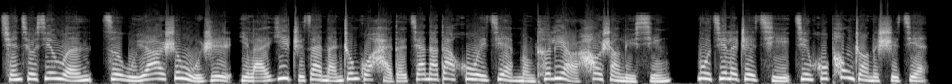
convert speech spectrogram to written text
全球新闻：自五月二十五日以来，一直在南中国海的加拿大护卫舰“蒙特利尔号”上旅行，目击了这起近乎碰撞的事件。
